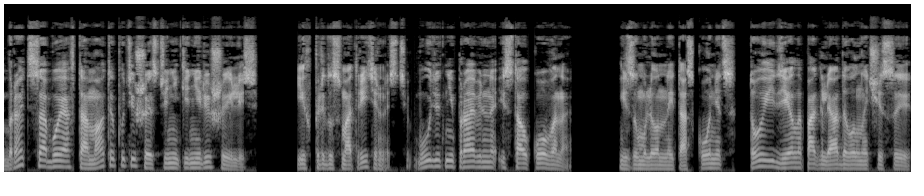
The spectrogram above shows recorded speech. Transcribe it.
Брать с собой автоматы путешественники не решились. Их предусмотрительность будет неправильно истолкована. Изумленный тосконец то и дело поглядывал на часы.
